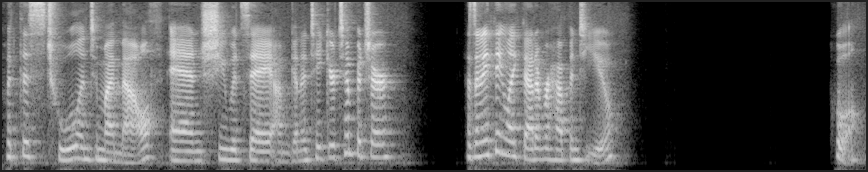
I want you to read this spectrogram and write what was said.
put this tool into my mouth and she would say, I'm going to take your temperature. Has anything like that ever happened to you? Cool.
